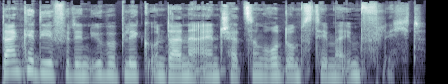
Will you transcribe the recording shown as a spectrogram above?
Danke dir für den Überblick und deine Einschätzung rund ums Thema Impfpflicht.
